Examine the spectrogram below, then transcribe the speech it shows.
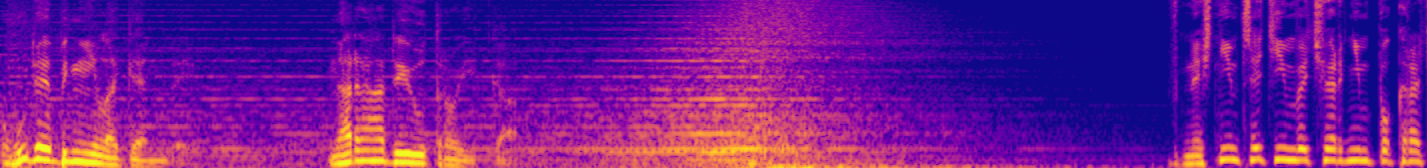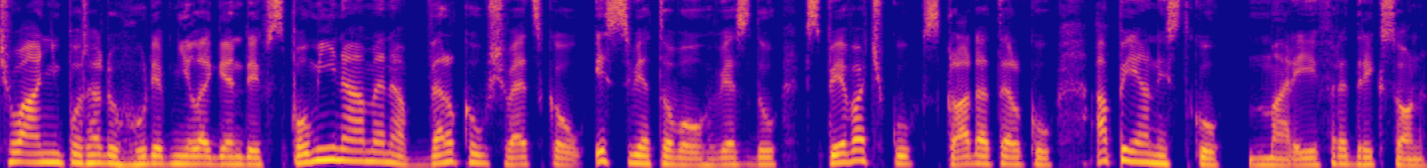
Hudební legendy na rádiu Trojka. Dnešním třetím večerním pokračování pořadu hudební legendy vzpomínáme na velkou švédskou i světovou hvězdu, zpěvačku, skladatelku a pianistku Marie Fredriksson.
